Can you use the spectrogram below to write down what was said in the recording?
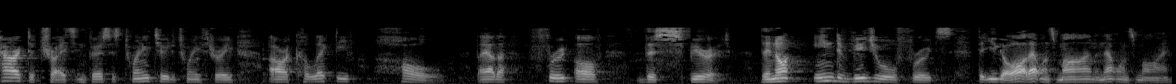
character traits in verses 22 to 23 are a collective whole. They are the fruit of the Spirit. They're not individual fruits that you go, oh, that one's mine and that one's mine.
